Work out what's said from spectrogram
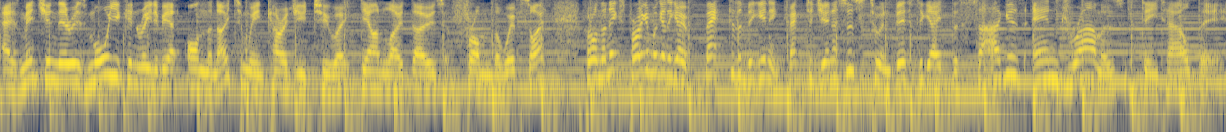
As mentioned, there is more you can read about on the notes, and we encourage you to uh, download those from the website. But on the next program, we're going to go back to the beginning, back to Genesis, to investigate the sagas and dramas detailed there.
